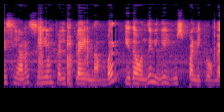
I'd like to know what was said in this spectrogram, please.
ஈஸியான சிஎம் ஹெல்ப்லைன் நம்பர் இதை வந்து நீங்கள் யூஸ் பண்ணிக்கோங்க.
